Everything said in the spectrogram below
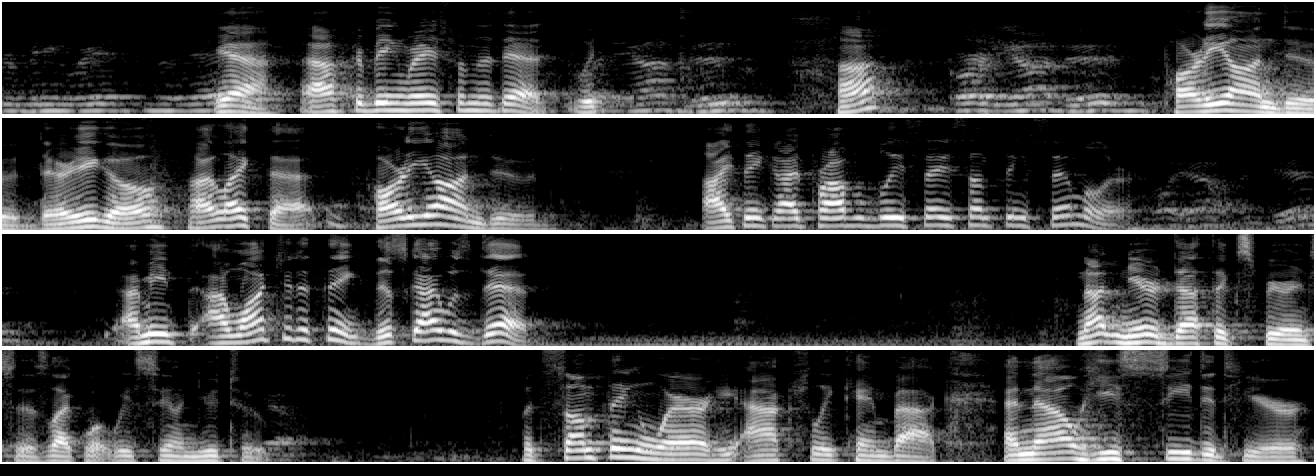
After being raised from the dead? Yeah, after being raised from the dead. Party on, dude. huh? Party on, dude. Party on, dude. There you go. I like that. Party on, dude. I think I'd probably say something similar. Oh, yeah, I did. I mean, I want you to think this guy was dead. Not near death experiences like what we see on YouTube, Yeah. but something where he actually came back. And now he's seated here.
